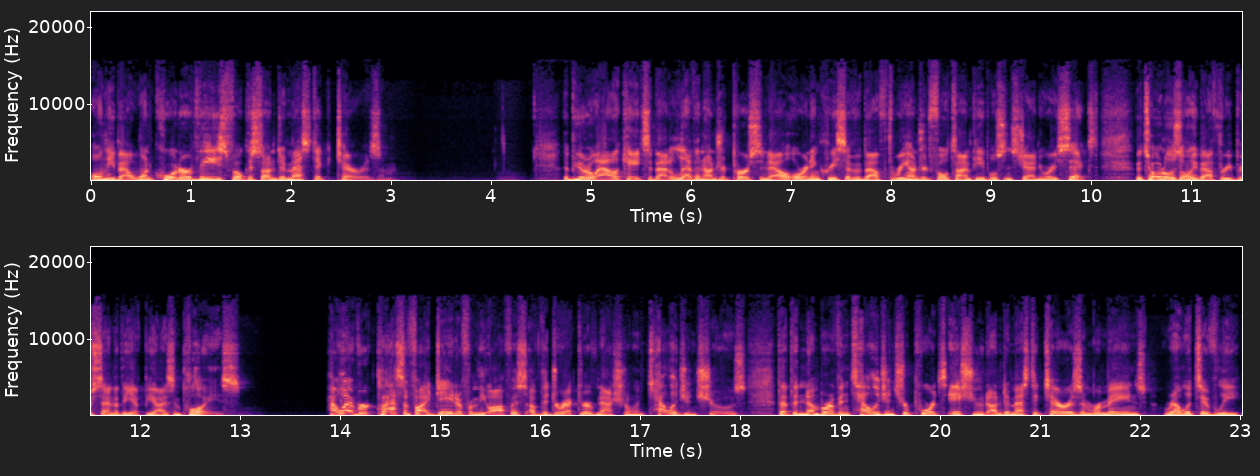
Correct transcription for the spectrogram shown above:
Only about one quarter of these focus on domestic terrorism. The Bureau allocates about 1,100 personnel, or an increase of about 300 full time people since January 6th. The total is only about 3% of the FBI's employees. However, classified data from the Office of the Director of National Intelligence shows that the number of intelligence reports issued on domestic terrorism remains relatively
